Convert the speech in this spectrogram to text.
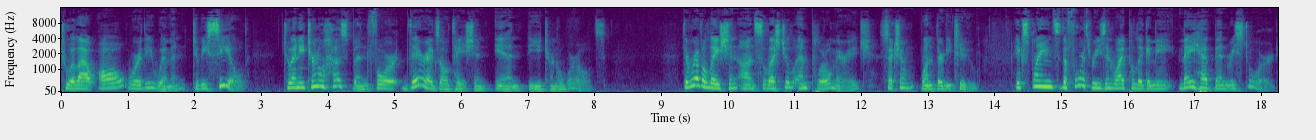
to allow all worthy women to be sealed to an eternal husband for their exaltation in the eternal worlds. The revelation on celestial and plural marriage, section 132, explains the fourth reason why polygamy may have been restored.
